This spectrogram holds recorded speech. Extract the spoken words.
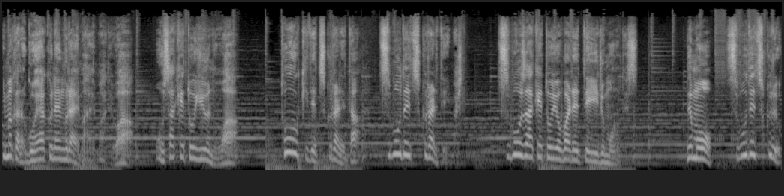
今から500年ぐらい前まではお酒というのは陶器で作られた壺で作られていました。壺酒と呼ばれているものです。でも壺で作る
